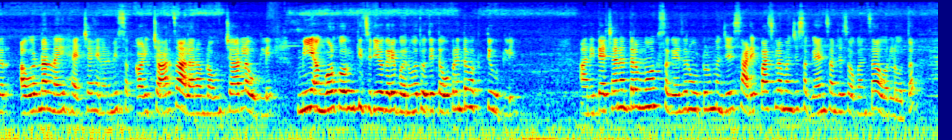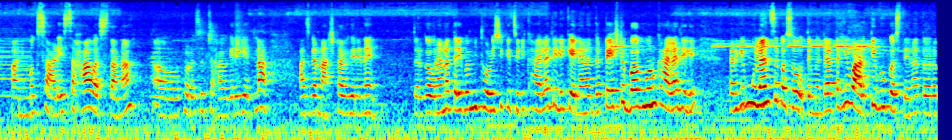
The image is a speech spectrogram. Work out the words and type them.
तर आवरणार नाही. ह्याच्या ह्यानं मी सकाळी चारचा अलाराम लावून चारला उठले. मी आंघोळ करून खिचडी वगैरे बनवत होते तोपर्यंत भक्ती उठली. आणि त्याच्यानंतर मग सगळेजण उठून म्हणजे साडेपाचला म्हणजे सगळ्यांचं आमच्या चौघांचं आवरलं होतं. आणि मग साडेसहा वाजताना थोडंसं चहा वगैरे घेतला. आज का नाश्ता वगैरे नाही. तर गौरांना तरी पण मी थोडीशी खिचडी खायला दिली. केल्यानंतर टेस्ट बघ म्हणून खायला दिली. कारण की मुलांचं कसं होतं म्हणजे आता ही वाढती भूक असते ना तर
